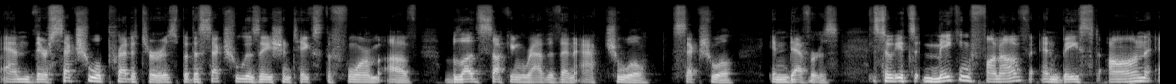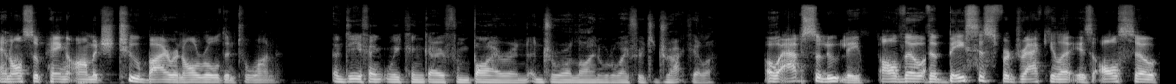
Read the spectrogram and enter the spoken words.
and they're sexual predators, but the sexualization takes the form of blood sucking rather than actual sexual endeavors. So it's making fun of and based on and also paying homage to Byron all rolled into one. And do you think we can go from Byron and draw a line all the way through to Dracula? Oh, absolutely. Although the basis for Dracula is also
